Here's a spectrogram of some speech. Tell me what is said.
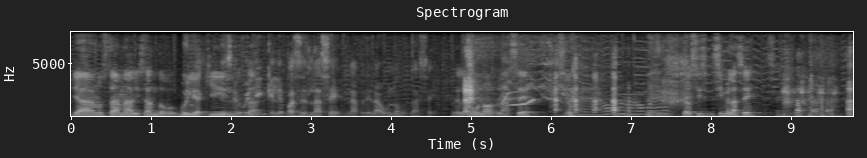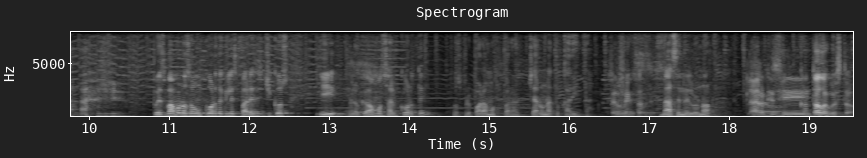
Ya nos están avisando, Willy aquí Dice está- Willy que le pases la C, la, de la 1, la C. de la 1, la C. Pero sí, sí me la sé. Pues vámonos a un corte, ¿qué les parece, chicos? Y en lo que vamos al corte, nos preparamos para echar una tocadita. Perfecto. ¿Me hacen el honor? Claro que sí. Con todo gusto.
